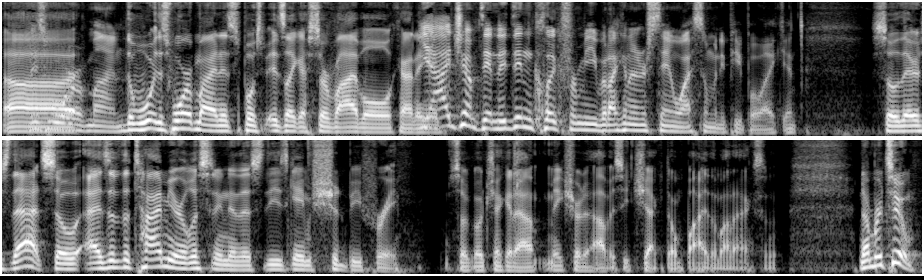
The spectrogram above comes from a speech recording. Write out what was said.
uh, This War of Mine. the war, this War of Mine is supposed to, is like a survival kind of Yeah, game. I jumped in. It didn't click for me, but I can understand why so many people like it. So there's that. So as of the time you're listening to this, these games should be free. So go check it out. Make sure to obviously check. Don't buy them on accident. Number two,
